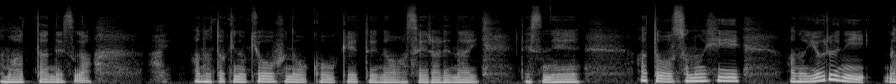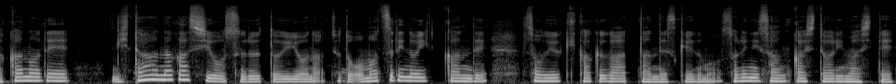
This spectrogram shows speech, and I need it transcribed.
のもあったんですが、はい、あの時の恐怖の光景というのは忘れられないですね。あとその日あの夜に中野でギター流しをするというようなちょっとお祭りの一環でそういう企画があったんですけれどもそれに参加しておりまして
